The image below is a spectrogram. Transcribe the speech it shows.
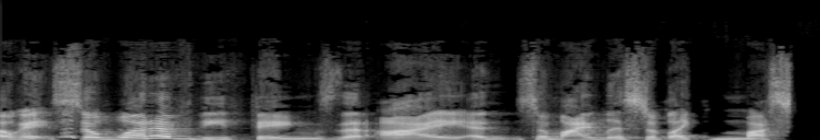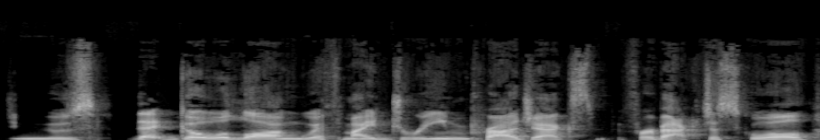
Okay, so one of the things that I and so my list of like must do's that go along with my dream projects for back to school.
